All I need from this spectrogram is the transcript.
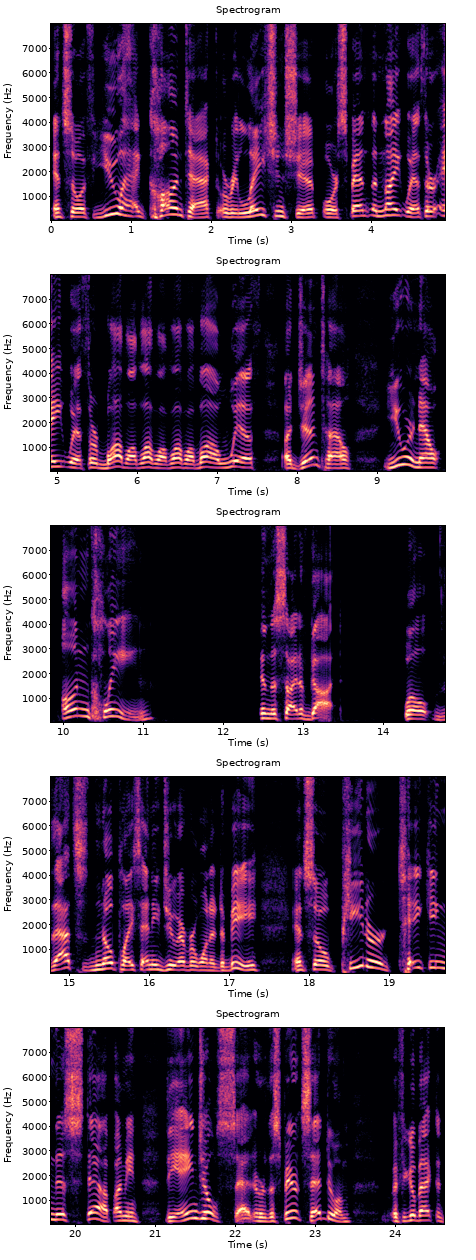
And so, if you had contact or relationship or spent the night with or ate with or blah, blah, blah, blah, blah, blah, blah with a Gentile, you are now unclean in the sight of God. Well, that's no place any Jew ever wanted to be. And so, Peter taking this step, I mean, the angel said, or the Spirit said to him, if you go back to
